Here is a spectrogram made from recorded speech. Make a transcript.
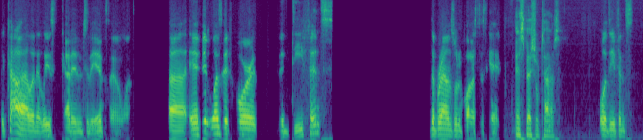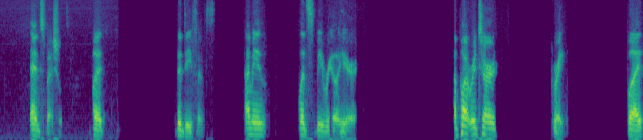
But Kyle Allen at least got into the end zone once. Uh, if it wasn't for the defense, the Browns would have lost this game. And special Uh, teams. Well, defense and specials, but the defense. I mean, let's be real here. A punt return, great. But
